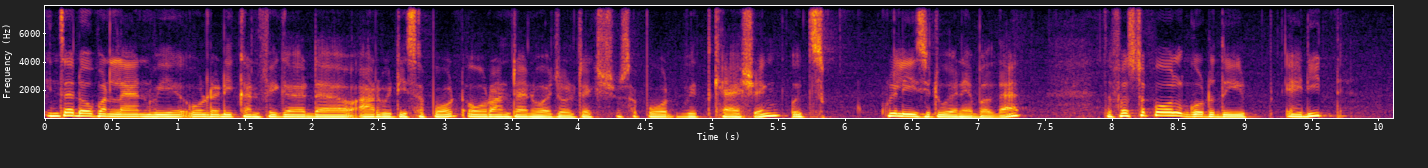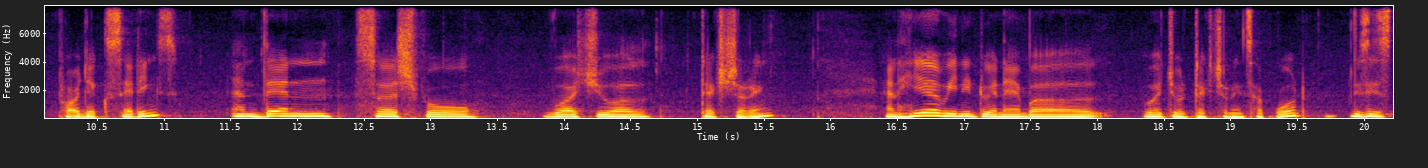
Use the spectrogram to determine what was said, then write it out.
Inside OpenLand, we already configured uh, RVT support or runtime virtual texture support with caching. It's really easy to enable that. So first of all, go to the edit project settings and then search for virtual texturing. And here we need to enable virtual texturing support. This is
